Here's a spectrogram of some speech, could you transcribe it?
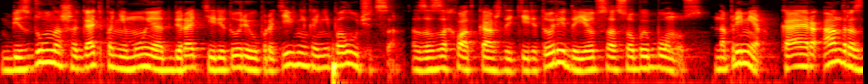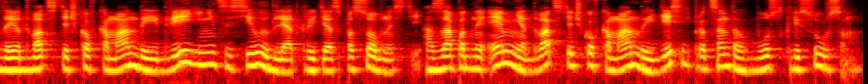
Бездумно шагать по нему и отбирать территорию у противника не получится. За захват каждой территории дается особый бонус. Например, Каэр Андрос дает 20 очков команды и 2 единицы силы для открытия способностей, а западный Эмне 20 очков команды и 10% буст к ресурсам.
